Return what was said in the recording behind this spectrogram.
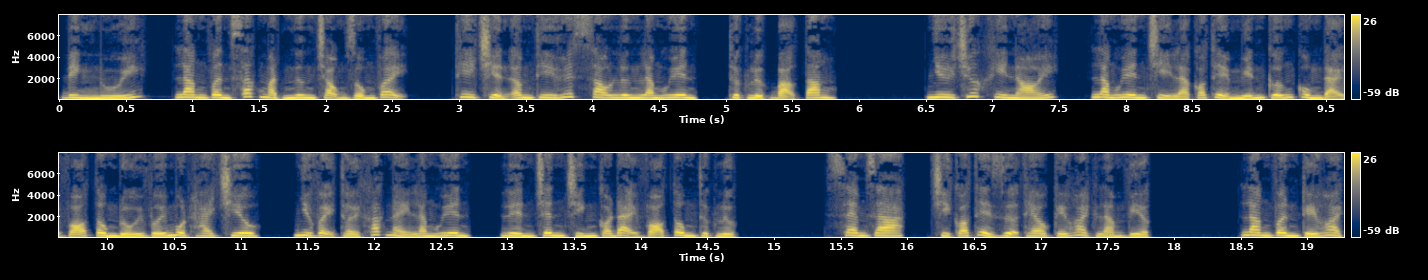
Đỉnh núi, Lăng Vân sắc mặt ngưng trọng giống vậy, thi triển âm thi huyết sau lưng Lăng Uyên, thực lực bạo tăng. Như trước khi nói, Lăng Uyên chỉ là có thể miễn cưỡng cùng đại võ tông đối với một hai chiêu, như vậy thời khắc này Lăng Uyên, liền chân chính có đại võ tông thực lực. Xem ra, chỉ có thể dựa theo kế hoạch làm việc. Lăng Vân kế hoạch,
